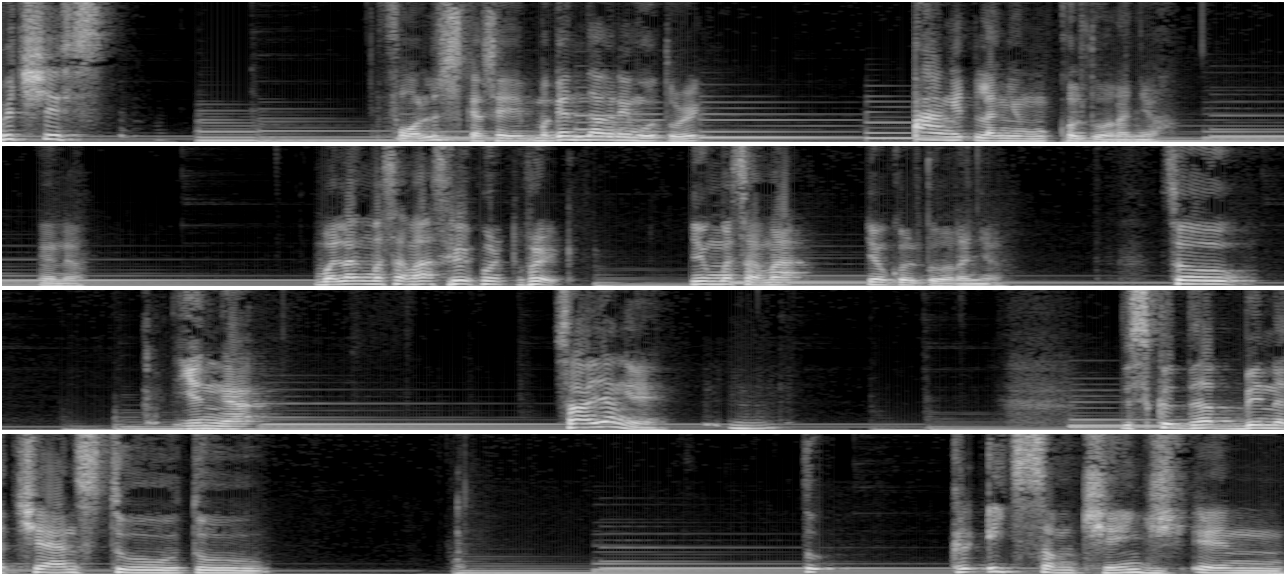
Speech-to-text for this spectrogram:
Which is false kasi maganda ang remote work. Pangit lang yung kultura nyo. You know? Walang masama sa remote work. Yung masama, yung kultura nyo. So, yun nga. Sayang eh. This could have been a chance to to to create some change in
